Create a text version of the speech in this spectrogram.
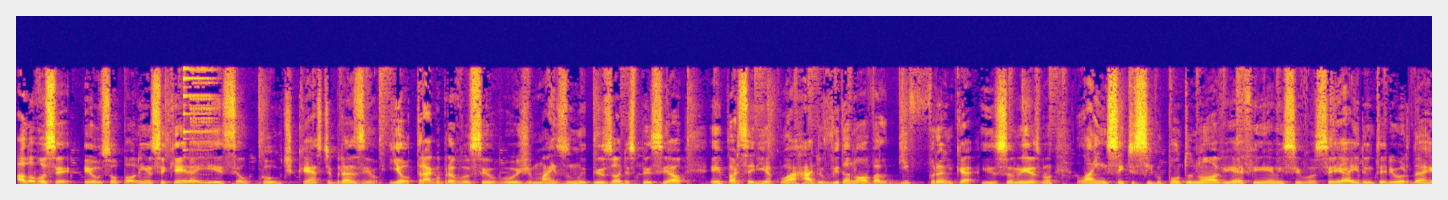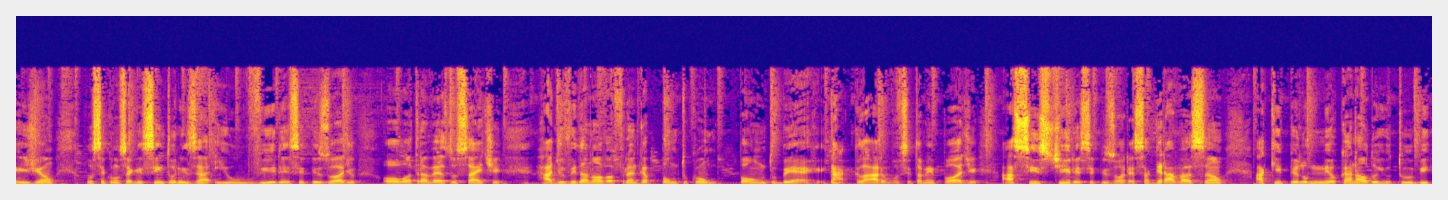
Alô você, eu sou Paulinho Siqueira e esse é o Coachcast Brasil. E eu trago para você hoje mais um episódio especial em parceria com a Rádio Vida Nova de Franca. Isso mesmo, lá em 105.9 FM, se você é aí do interior da região, você consegue sintonizar e ouvir esse episódio ou através do site radiovidanovafranca.com.br. Ah, claro, você também pode assistir esse episódio, essa gravação aqui pelo meu canal do YouTube,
